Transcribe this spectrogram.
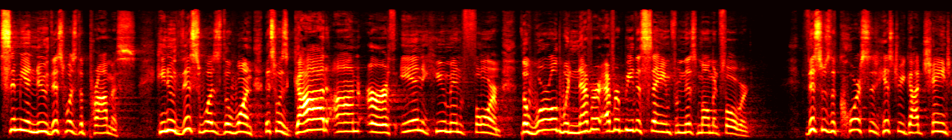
Simeon knew this was the promise. He knew this was the one. This was God on earth in human form. The world would never, ever be the same from this moment forward. This was the course of history God changed.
